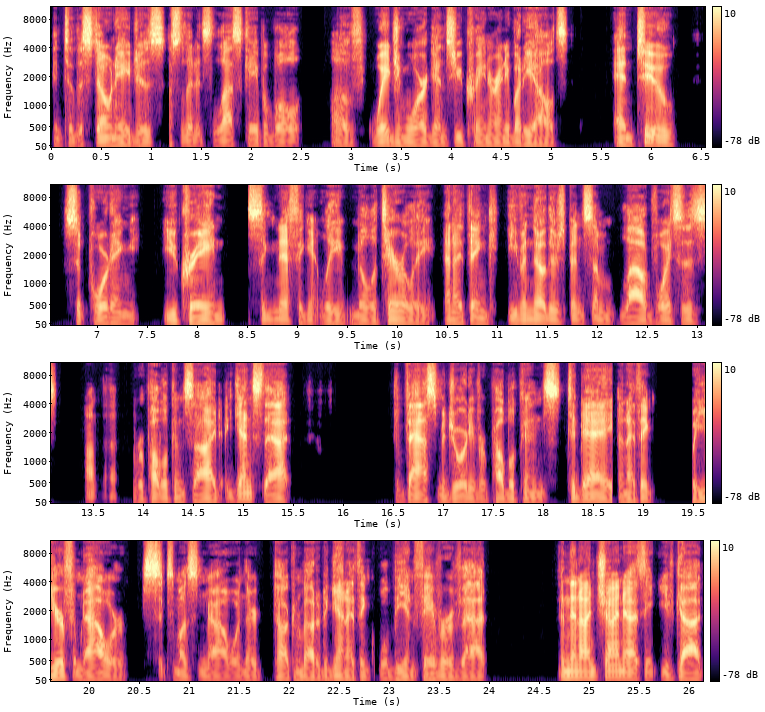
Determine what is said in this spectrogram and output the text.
into the Stone Ages so that it's less capable of waging war against Ukraine or anybody else. And two, supporting Ukraine significantly militarily. And I think even though there's been some loud voices on the Republican side against that, the vast majority of Republicans today, and I think a year from now or six months from now, when they're talking about it again, I think will be in favor of that. And then on China, I think you've got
